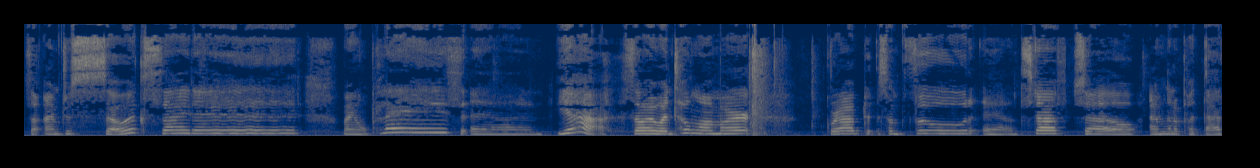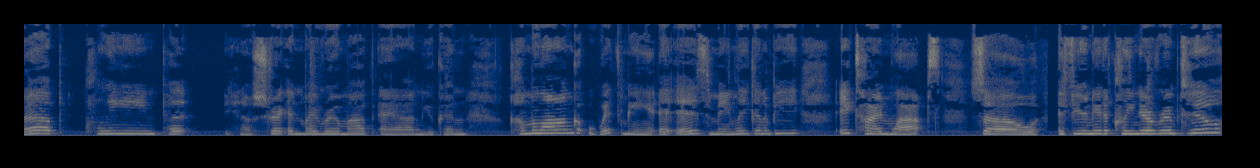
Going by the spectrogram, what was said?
So I'm just so excited. My own place and yeah. So I went to Walmart, grabbed some food and stuff. So I'm gonna put that up, clean, put, you know, straighten my room up and you can come along with me. It is mainly gonna be a time lapse. So if you need to clean your room too,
